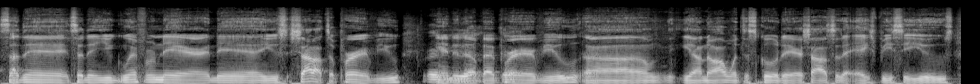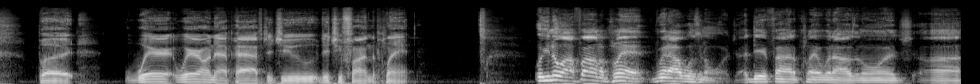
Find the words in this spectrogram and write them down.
So then, so then you went from there, and then you shout out to Prairie View. Prairie ended View, up at yeah. Prairie View. Um, yeah, I know I went to school there. Shout out to the HBCUs. But where where on that path did you did you find the plant? Well, you know, I found a plant when I was in Orange. I did find a plant when I was in Orange. Uh,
